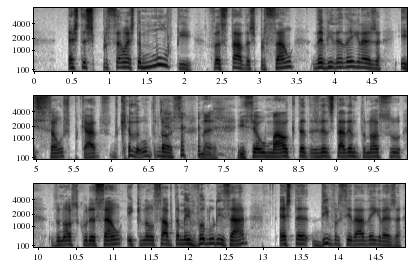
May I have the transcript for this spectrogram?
esta expressão, esta multifacetada expressão da vida da Igreja. Isso são os pecados de cada um de nós. Não é? Isso é o mal que tantas vezes está dentro do nosso, do nosso coração e que não sabe também valorizar esta diversidade da Igreja.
